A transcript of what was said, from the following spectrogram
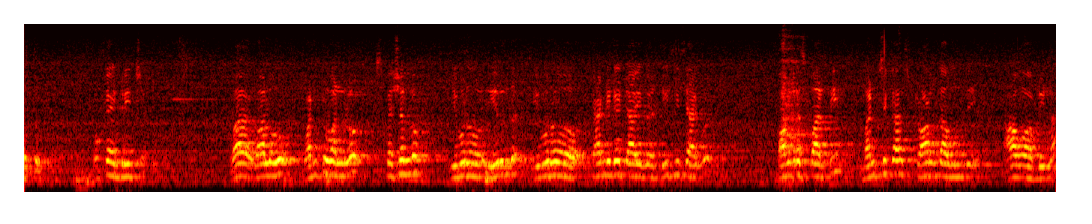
వద్దు. ఒక్క ఎంట్రీ ఇచ్చారు వా వాళ్ళు వన్ టు వన్లో స్పెషల్లో ಇವರು ఇరు ಇವರು ಕ್ಯಾಂಡಿಡೇಟ್ ಆಗಿರೋ D C C party Congress party మంచిగా స్ట్రాంగ్గా ఉంది. ఆవు అప్పుడున్నా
